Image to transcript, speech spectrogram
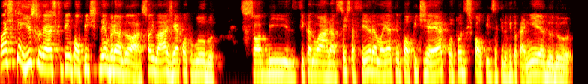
Eu acho que é isso, né? Acho que tem palpite. Lembrando, ó, só ir lá, GE. Sobe, fica no ar na sexta-feira. Amanhã tem o palpite GE, com todos esses palpites aqui do Vitor Canedo, do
